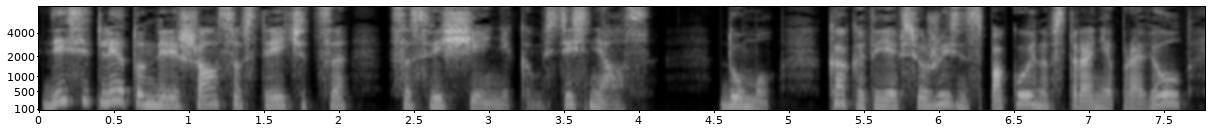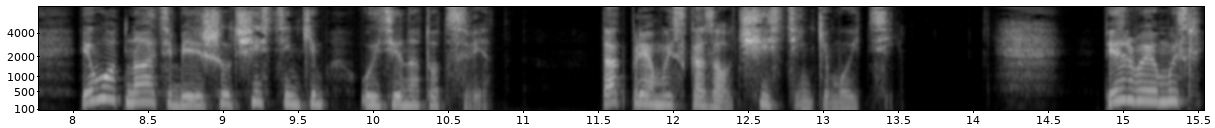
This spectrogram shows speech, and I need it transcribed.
Десять лет он не решался встретиться со священником, стеснялся. Думал, как это я всю жизнь спокойно в стране провел, и вот на тебе решил чистеньким уйти на тот свет. Так прямо и сказал, чистеньким уйти. Первая мысль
